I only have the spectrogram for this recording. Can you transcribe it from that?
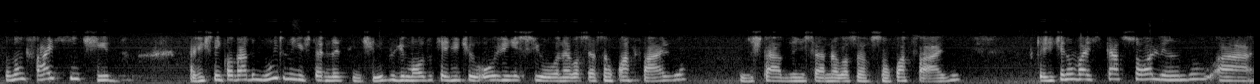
Então não faz sentido. A gente tem cobrado muito o Ministério nesse sentido, de modo que a gente hoje iniciou a negociação com a Pfizer, os estados iniciaram a negociação com a Pfizer, porque a gente não vai ficar só olhando, a,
